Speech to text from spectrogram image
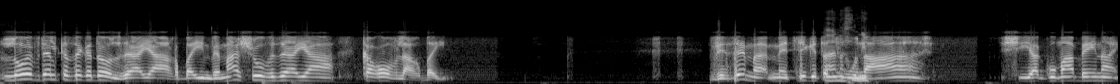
לא הבדל כזה גדול, זה היה 40 ומשהו, וזה היה קרוב ל-40. וזה מציג את התמונה שהיא עגומה בעיניי.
